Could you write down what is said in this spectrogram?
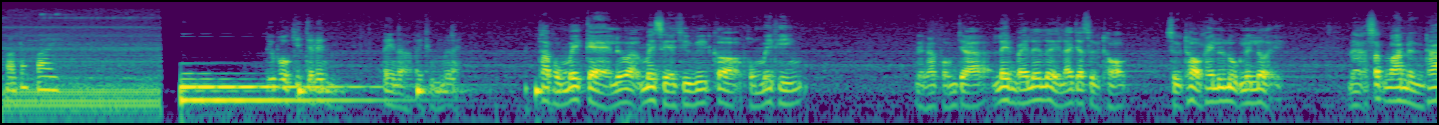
เขาต้องไป หรือพอคิดจะเล่น เตนาไปถึงเมื่อไหร่ถ้าผมไม่แก่หรือว่าไม่เสียชีวิตก็ผมไม่ทิ้งนะครับผมจะเล่นไปเรื่อยๆ แล้วจะสื่อทอกสื่อทอกให้ลูกๆเรื่อยๆนะสักวันหนึ่งถ้า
